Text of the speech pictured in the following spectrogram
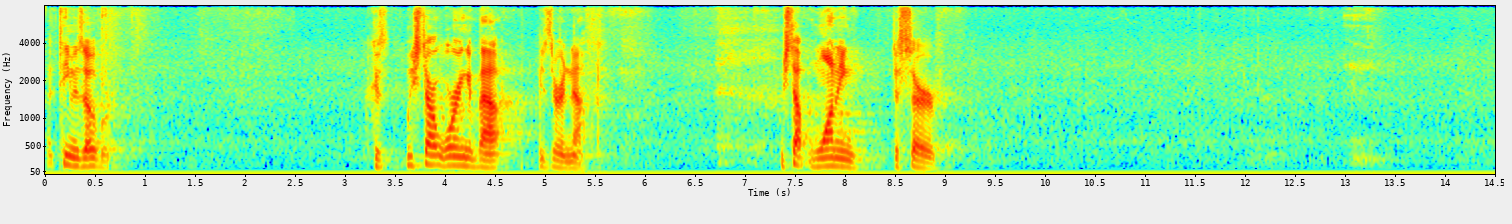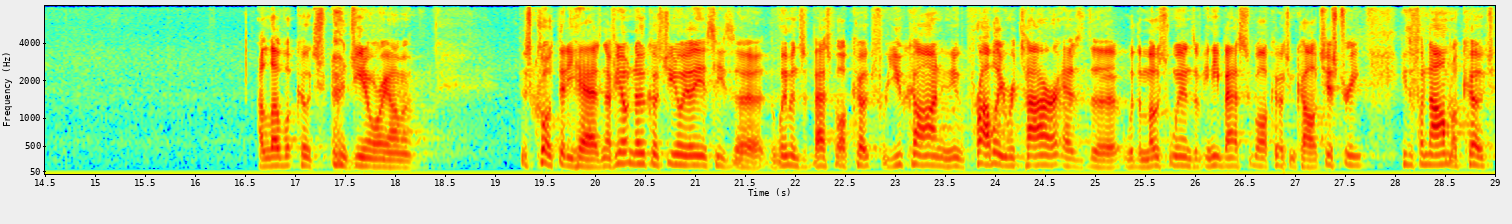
That team is over. Because we start worrying about is there enough? We stop wanting to serve. I love what Coach Geno Auriemma this quote that he has. Now, if you don't know Coach Geno is, he's uh, the women's basketball coach for UConn, and he'll probably retire as the, with the most wins of any basketball coach in college history. He's a phenomenal coach,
